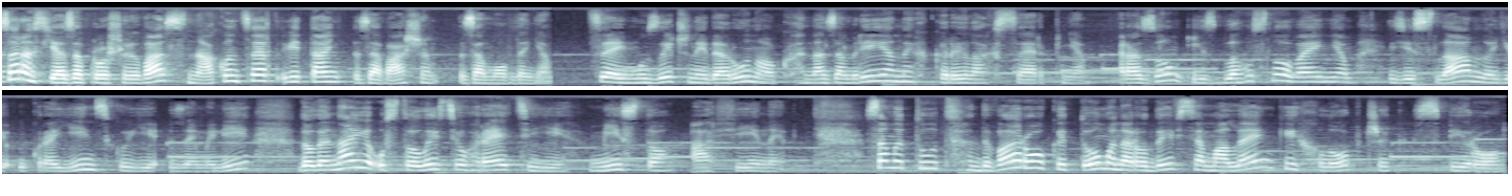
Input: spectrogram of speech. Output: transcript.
А зараз я запрошую вас на концерт вітань за вашим замовленням. Цей музичний дарунок на замріяних крилах серпня разом із благословенням зі славної української землі долинає у столицю Греції, місто Афіни. Саме тут два роки тому народився маленький хлопчик Спіро,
